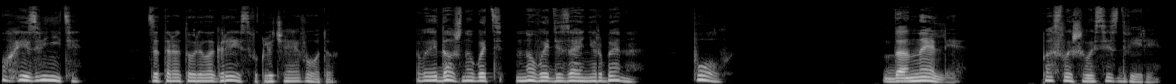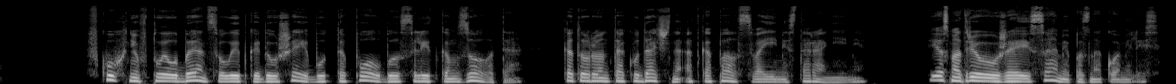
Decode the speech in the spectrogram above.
«Ой, извините», — затараторила Грейс, выключая воду. «Вы, должно быть, новый дизайнер Бена? Пол». «Да Нелли», — послышалось из двери. В кухню вплыл Бен с улыбкой до ушей, будто пол был слитком золота, который он так удачно откопал своими стараниями. «Я смотрю, вы уже и сами познакомились».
